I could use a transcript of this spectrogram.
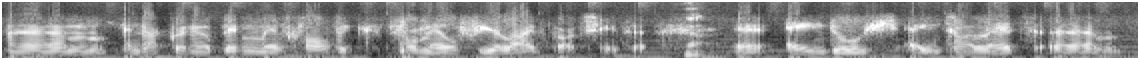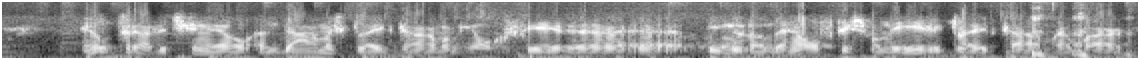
Ehm, en daar kunnen op dit moment geloof ik formeel vier lifeguards zitten. Eén douche, één toilet. ehm, heel traditioneel een dameskleedkamer die ongeveer eh, minder dan de helft is van de herenkleedkamer. waar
